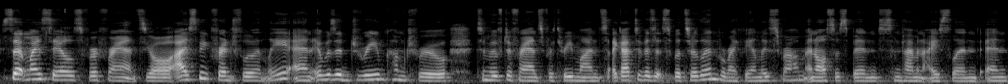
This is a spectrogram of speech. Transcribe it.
set my sails for France, y'all. I speak French fluently, and it was a dream come true to move to France for three months. I got to visit Switzerland, where my family's from, and also spend some time in Iceland. And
